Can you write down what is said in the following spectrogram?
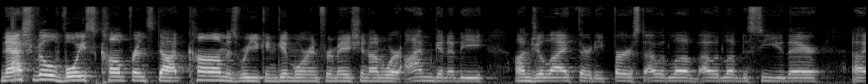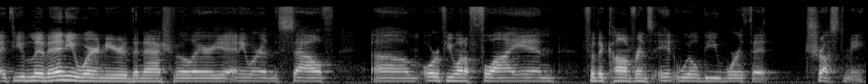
NashvilleVoiceConference.com is where you can get more information on where I'm going to be on July 31st. I would love I would love to see you there. Uh, if you live anywhere near the Nashville area, anywhere in the South, um, or if you want to fly in for the conference, it will be worth it. Trust me.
